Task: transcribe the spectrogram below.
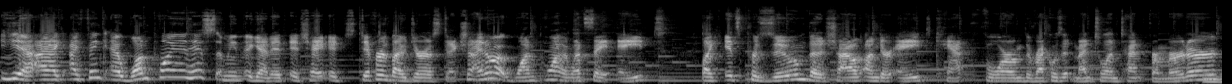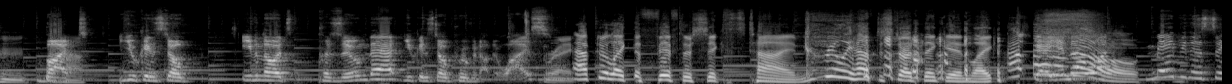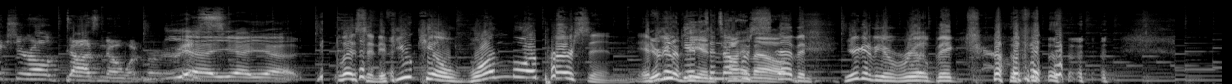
Yeah, I, I think at one point in his, I mean, again, it it it's different by jurisdiction. I know at one point, like let's say eight, like it's presumed that a child under eight can't form the requisite mental intent for murder, Mm-hmm. but you can still, even though it's presumed that, you can still prove it otherwise. Right. after like the fifth or sixth time, you really have to start thinking like, I, I Yeah, you don't know know. Maybe this six-year-old does know what murder Yeah, is. yeah, yeah. yeah. Listen, if you kill one more person, if You're gonna get be in to number timeout. seven, you're gonna be in real big trouble.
